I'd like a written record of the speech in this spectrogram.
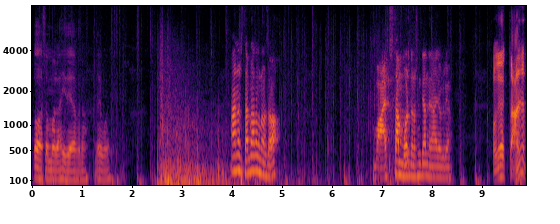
Todas son malas ideas, bro. Da igual. Ah, no, se están pegando con los de abajo. Buah, estos están muertos, no se entiende nada, yo creo. ¿Dónde están?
